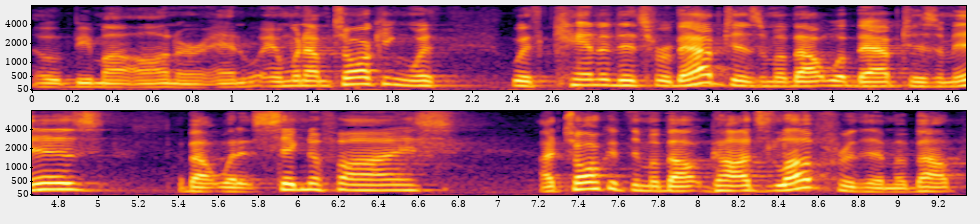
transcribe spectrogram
It would be my honor. And, and when I'm talking with, with candidates for baptism about what baptism is, about what it signifies, I talk with them about God's love for them, about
